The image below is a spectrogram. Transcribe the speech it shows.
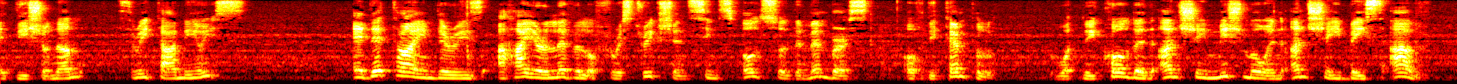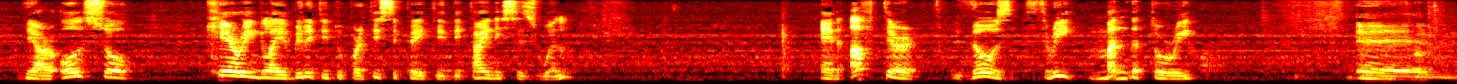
additional three ta'niyos. At that time, there is a higher level of restriction since also the members of the temple what they call the Anshe Mishmo and Anshe Beis Av, they are also carrying liability to participate in the tainis as well. And after those three mandatory, um,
